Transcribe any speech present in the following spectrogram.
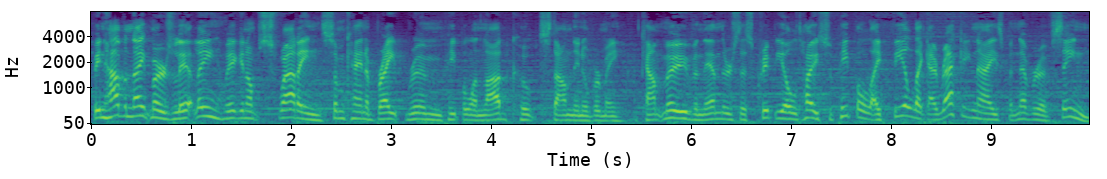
Been having nightmares lately, waking up sweating, some kind of bright room, people in lad coats standing over me. I can't move, and then there's this creepy old house with people I feel like I recognise but never have seen.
